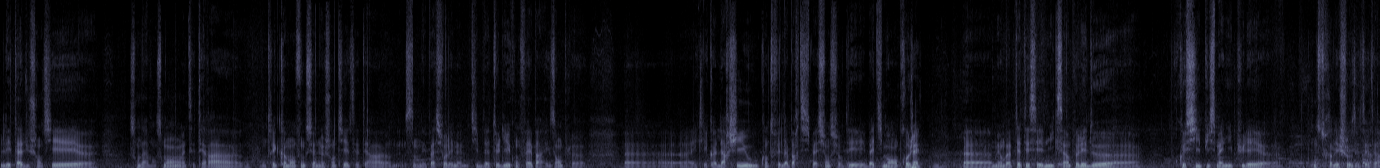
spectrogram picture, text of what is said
l'état du chantier, son avancement, etc. montrer comment fonctionne le chantier, etc. On n'est pas sur les mêmes types d'ateliers qu'on fait, par exemple, avec l'école d'archi ou quand on fait de la participation sur des bâtiments en projet. Euh, mais on va peut-être essayer de mixer un peu les deux pour que s'ils puissent manipuler, construire des choses, etc.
